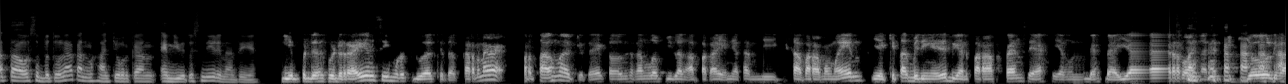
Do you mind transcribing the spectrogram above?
atau sebetulnya akan menghancurkan MU itu sendiri nantinya? Ya benar-benar aja sih menurut gua gitu. Karena pertama gitu ya, kalau misalkan lo bilang apakah ini akan menyiksa para pemain, ya kita bandingin aja dengan para fans ya yang udah bayar langganan video lima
